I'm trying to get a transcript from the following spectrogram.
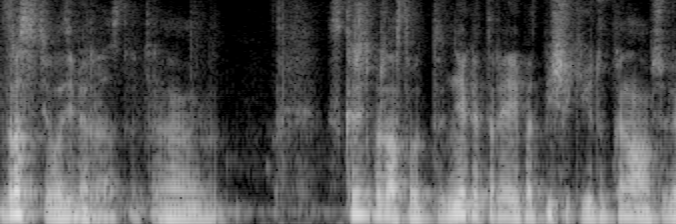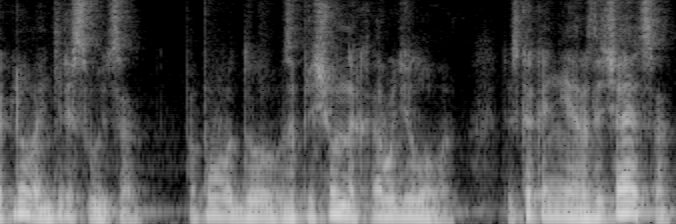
Здравствуйте, Владимир. Здравствуйте. Э, Скажите, пожалуйста, вот некоторые подписчики YouTube канала «Все для клёва» интересуются по поводу запрещенных орудий лова. То есть как они различаются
